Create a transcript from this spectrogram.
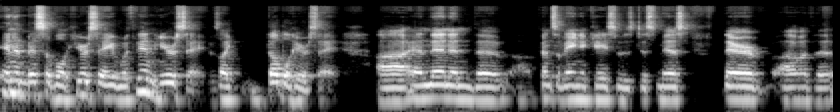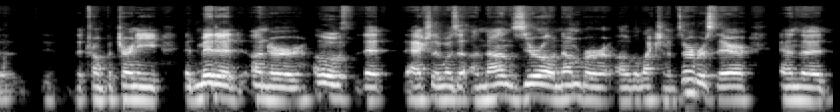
inadmissible hearsay within hearsay. It was like double hearsay. Uh, and then in the uh, Pennsylvania case, it was dismissed. There, uh, the the Trump attorney admitted under oath that actually was a, non-zero number of election observers there, and the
